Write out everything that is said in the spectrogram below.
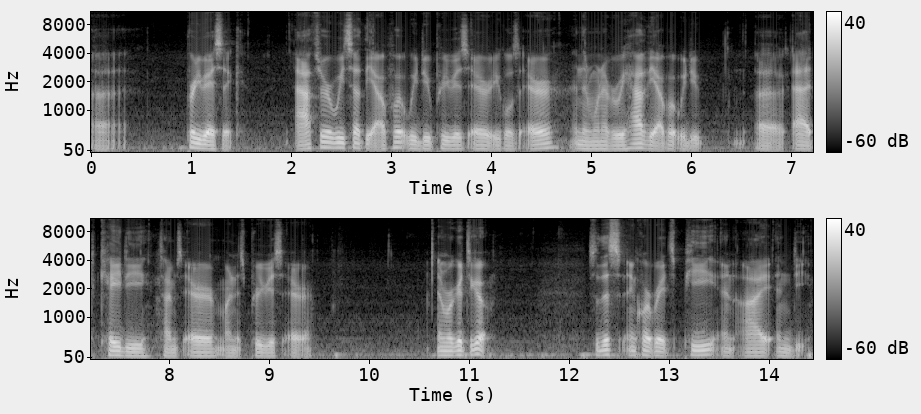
Uh, pretty basic after we set the output, we do previous error equals error, and then whenever we have the output, we do uh, add kd times error minus previous error. And we're good to go. So this incorporates p and i and d.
